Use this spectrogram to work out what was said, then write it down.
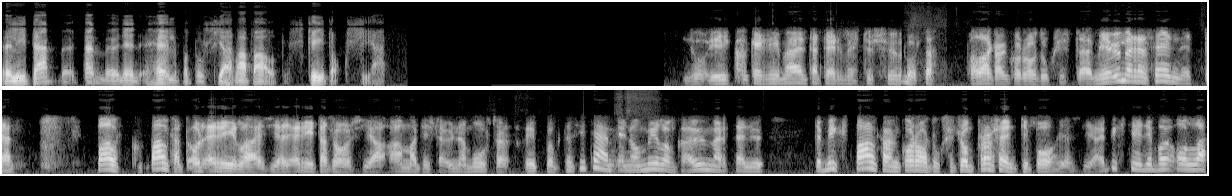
eli tämmöinen helpotus ja vapautus. Kiitoksia. No Iikka Kerimäeltä tervehtys tuosta palkankorotuksista. Ja minä ymmärrän sen, että palk- palkat on erilaisia ja eri tasoisia ammatista ynnä muusta riippuen, mutta sitä en ole milloinkaan ymmärtänyt, että miksi palkankorotukset on prosenttipohjaisia. Ja miksi ne voi olla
